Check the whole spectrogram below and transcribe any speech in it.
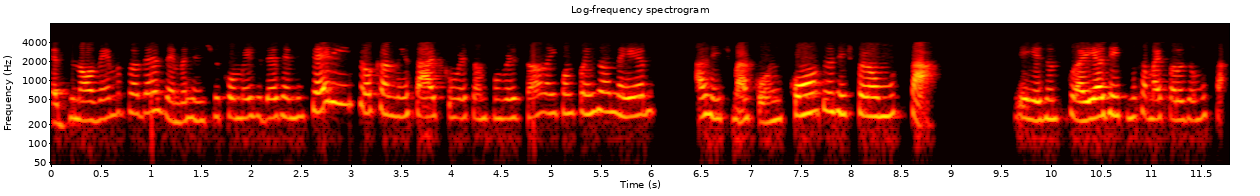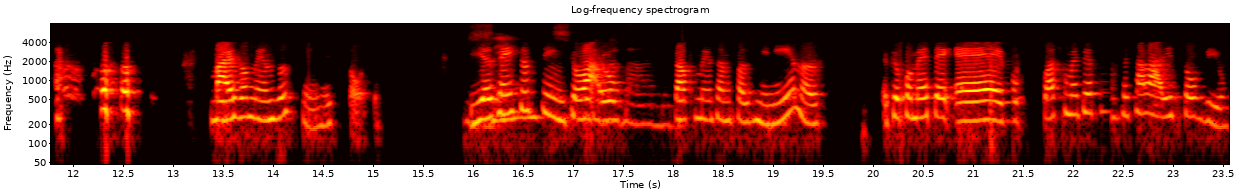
é de novembro para dezembro. A gente ficou mês de dezembro inteirinho trocando mensagem, conversando, conversando. Aí quando foi em janeiro, a gente marcou um encontro a gente foi almoçar. E aí a gente, aí a gente nunca mais parou de almoçar. Mais ou menos assim, a história. E a gente, assim, que eu- eu- estava comentando com as meninas, é que eu comentei, é, eu quase comentei, não sei se a Larissa ouviu,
